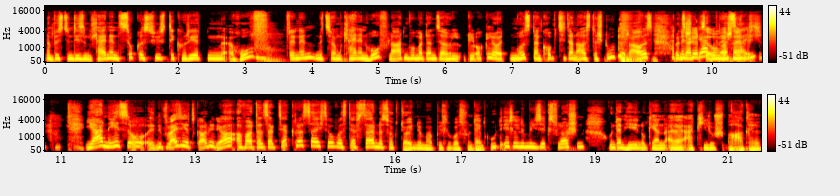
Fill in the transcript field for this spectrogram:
Dann bist du in diesem kleinen zuckersüß dekorierten Hof drinnen mit so einem kleinen Hofladen, wo man dann so eine Glocke läuten muss. Dann kommt sie dann aus der Stube raus Hat und sagt, Schürze ja, um wahrscheinlich. Ja, nee, so, weiß ich jetzt gar nicht, ja, aber dann sagt sie, ja, grüß euch, so, was darf's sein? Und dann sagt, ja, ich nehme mal ein bisschen was von deinem Gutesel, nämlich sechs Flaschen und dann hätte ich noch gern äh, ein Kilo Spargel.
